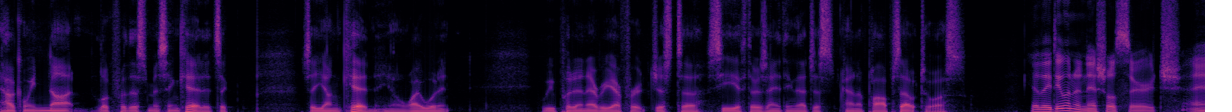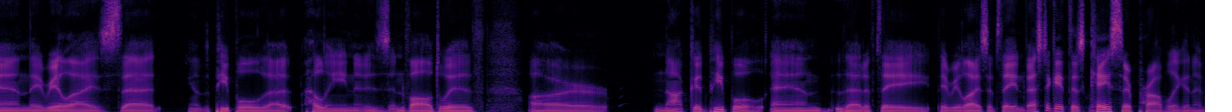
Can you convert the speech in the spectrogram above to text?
how can we not look for this missing kid? It's a it's a young kid. You know, why wouldn't we put in every effort just to see if there's anything that just kind of pops out to us? Yeah, they do an initial search and they realize that you know the people that Helene is involved with are not good people and that if they they realize if they investigate this case they're probably going to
